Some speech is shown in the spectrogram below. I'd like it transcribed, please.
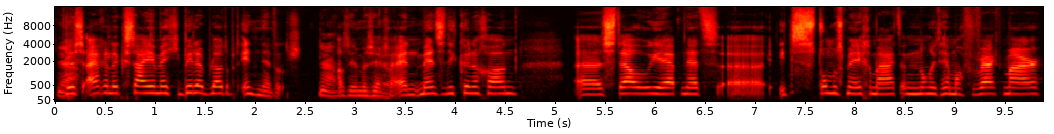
Ja. Dus eigenlijk sta je met je billen bloot op het internet, als- ik maar zeggen. Ja. En mensen die kunnen gewoon... eh, stel, je hebt net eh, iets stoms meegemaakt en nog niet helemaal verwerkt, maar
